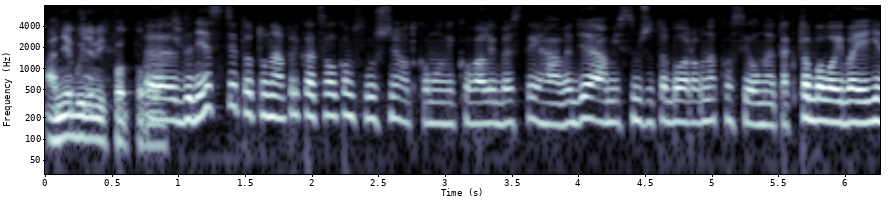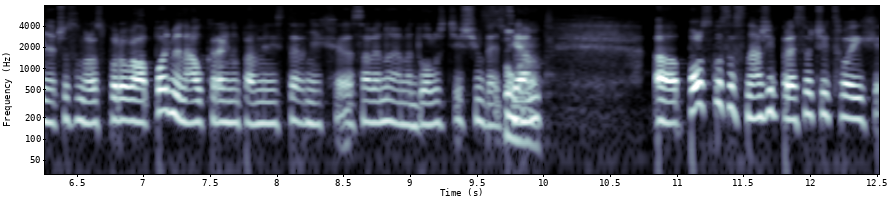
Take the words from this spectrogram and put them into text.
a nebudem ich podporovať. E, dnes ste to tu napríklad celkom slušne odkomunikovali bez tej hávede a myslím, že to bolo rovnako silné. Tak to bolo iba jediné, čo som rozporovala. Poďme na Ukrajinu, pán minister, nech sa venujeme dôležitejším veciam. Polsko sa snaží presvedčiť svojich e,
